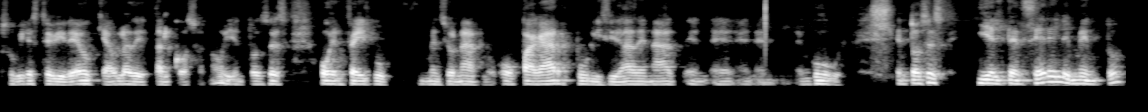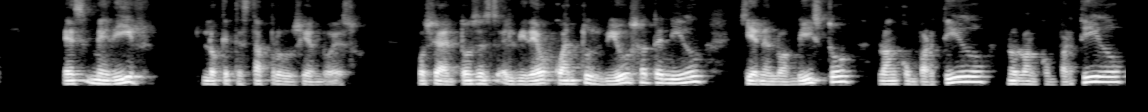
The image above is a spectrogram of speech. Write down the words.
subir este video que habla de tal cosa, ¿no? Y entonces, o en Facebook mencionarlo, o pagar publicidad en, en, en Google. Entonces, y el tercer elemento es medir lo que te está produciendo eso. O sea, entonces el video, cuántos views ha tenido, quiénes lo han visto, lo han compartido, no lo han compartido,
